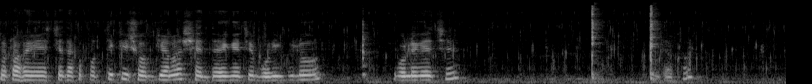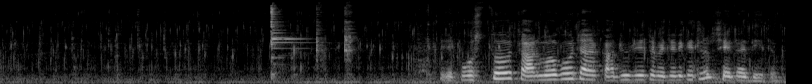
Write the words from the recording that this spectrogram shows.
শুক্তোটা হয়ে এসছে। দেখো, প্রত্যেকটি সবজি আমার সেদ্ধ হয়ে গেছে, বড়িগুলো গলে গেছে। দেখো। এই যে পোস্ত, চারমগজ আর কাজু যেটা বেটে রেখেছিলাম, সেটা দিয়ে দেবো।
